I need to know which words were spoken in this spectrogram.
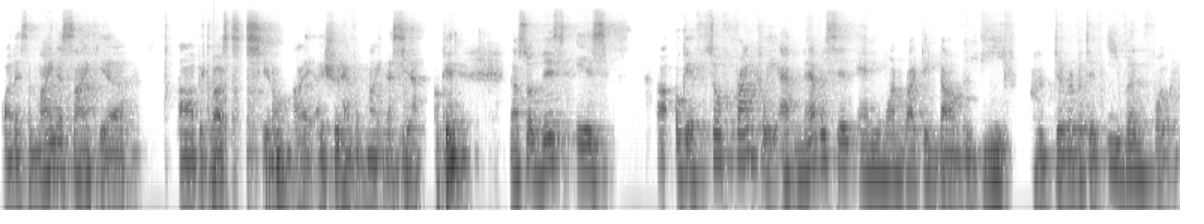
well, there's a minus sign here uh, because, you know, I, I should have a minus here, okay? Now, so this is uh, okay, so frankly, I've never seen anyone writing down the d derivative, even for,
